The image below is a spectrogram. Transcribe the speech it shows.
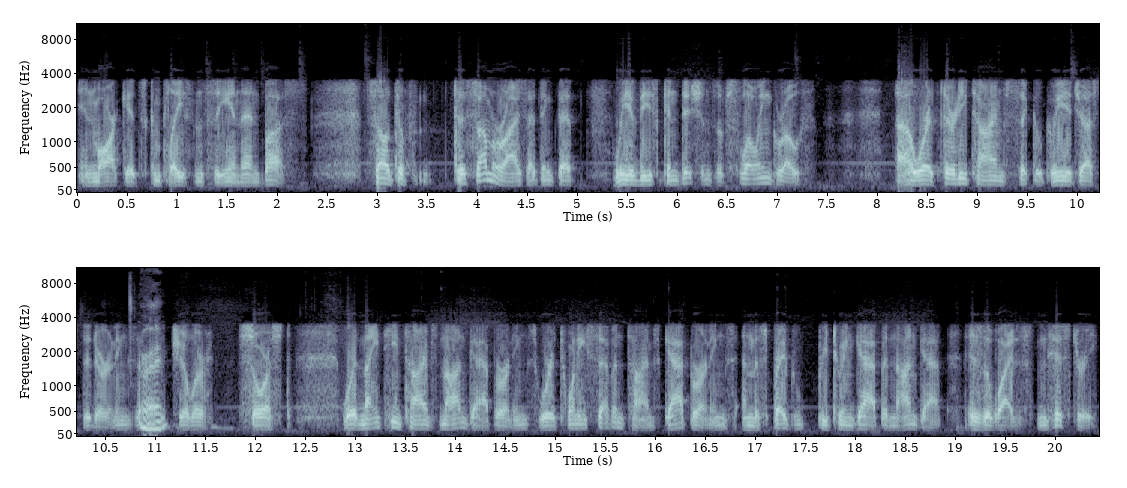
in markets, complacency, and then busts. So to to summarize, I think that we have these conditions of slowing growth. Uh, we're at 30 times cyclically adjusted earnings, right. Shiller sourced. We're at 19 times non-GAAP earnings. We're at 27 times GAAP earnings, and the spread between GAAP and non-GAAP is the widest in history.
